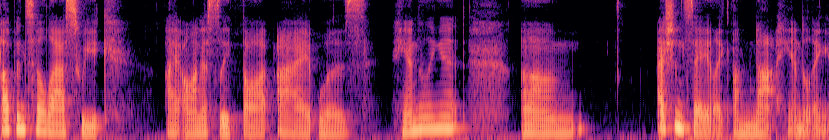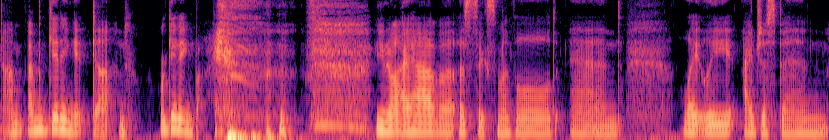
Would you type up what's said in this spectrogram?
up until last week, I honestly thought I was handling it. Um, I shouldn't say like I'm not handling. I'm I'm getting it done. We're getting by. you know, I have a, a six month old, and lately I've just been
